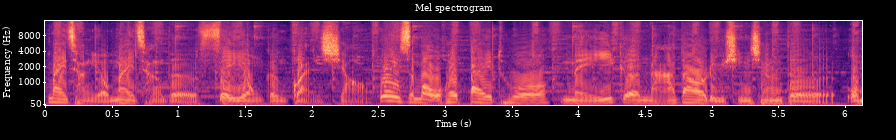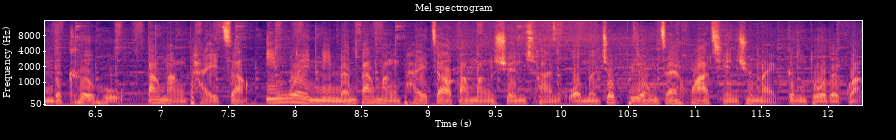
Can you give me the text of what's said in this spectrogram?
卖场有卖场的费用跟管销，为什么我会拜托每一个拿到旅行箱的我们的客户帮忙拍照？因为你们帮忙拍照、帮忙宣传，我们就不用再花钱去买更多的广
